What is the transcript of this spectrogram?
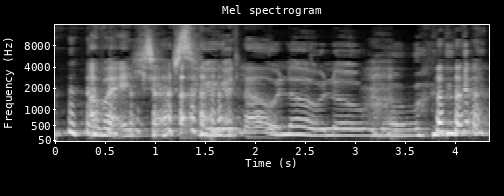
aber echt, low, low, low, low.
